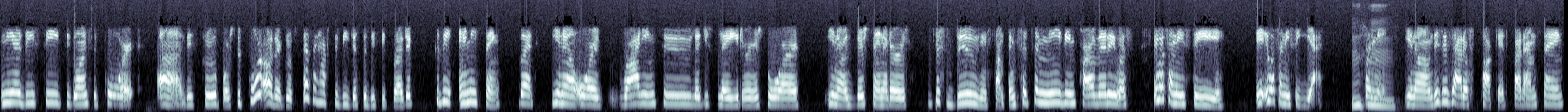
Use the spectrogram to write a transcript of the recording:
near DC, to go and support uh, this group or support other groups. It doesn't have to be just a DC project. It could be anything. But, you know, or writing to legislators or, you know, their senators, just doing something. So to me, being part of it, it was, it was an easy, it was an easy yes mm-hmm. for me. Mm-hmm. You know, this is out of pocket, but I'm saying,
